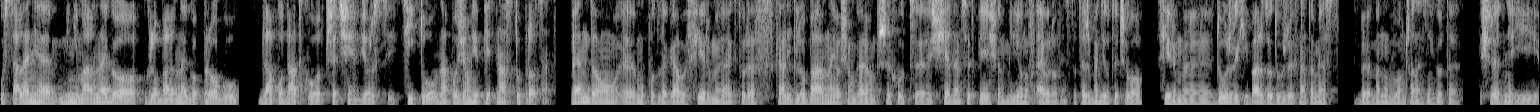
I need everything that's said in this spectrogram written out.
ustalenie minimalnego globalnego progu dla podatku od przedsiębiorstw, CIT-u, na poziomie 15%. Będą y, mu podlegały firmy, które w skali globalnej osiągają przychód 750 y, milionów euro, więc to też będzie dotyczyło firm y, dużych i bardzo dużych, natomiast będą wyłączone z niego te średnie i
